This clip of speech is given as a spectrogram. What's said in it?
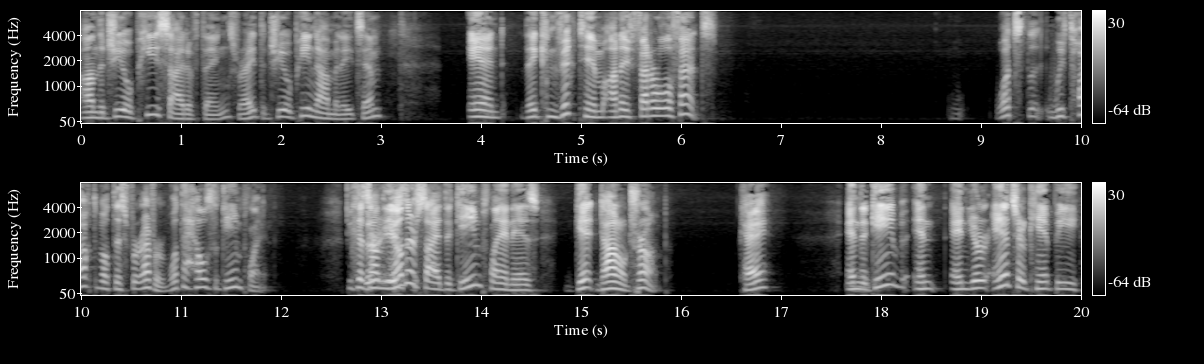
on the GOP side of things, right? The GOP nominates him and they convict him on a federal offense. What's the we've talked about this forever. What the hell's the game plan? Because There on the is- other side the game plan is get donald trump okay? And the game and and your answer can't be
